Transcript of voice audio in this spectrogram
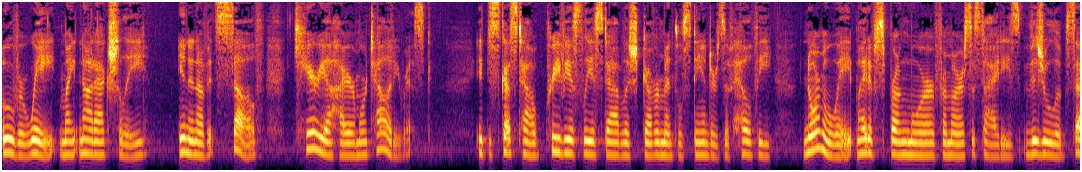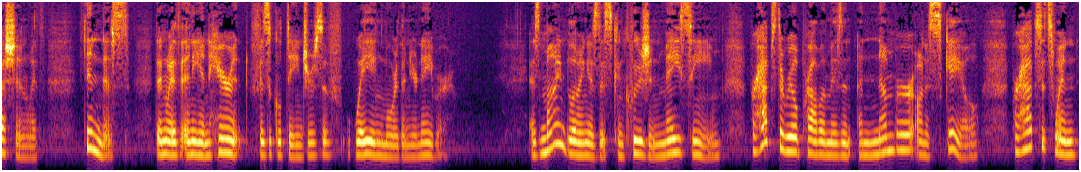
overweight might not actually, in and of itself, carry a higher mortality risk. It discussed how previously established governmental standards of healthy, normal weight might have sprung more from our society's visual obsession with thinness than with any inherent physical dangers of weighing more than your neighbor. As mind blowing as this conclusion may seem, perhaps the real problem isn't a number on a scale. Perhaps it's when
